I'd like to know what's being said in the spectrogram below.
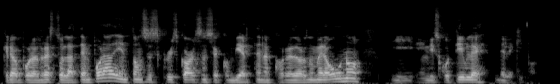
creo por el resto de la temporada, y entonces Chris Carson se convierte en el corredor número uno y indiscutible del equipo.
